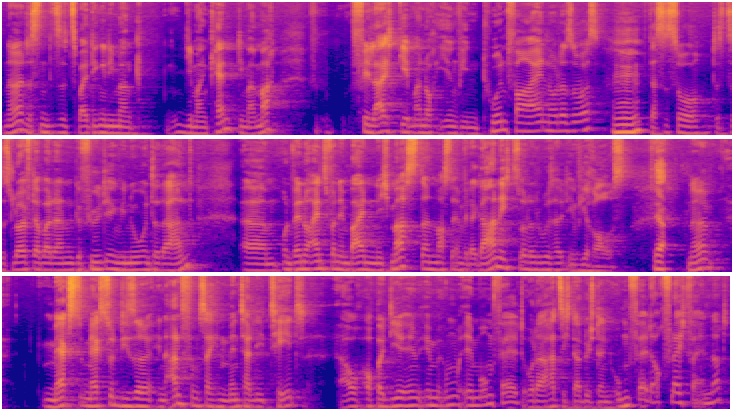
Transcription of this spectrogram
Ne, das sind diese zwei Dinge, die man, die man kennt, die man macht. Vielleicht geht man noch irgendwie in einen Turnverein oder sowas. Mhm. Das ist so, das, das läuft aber dann gefühlt irgendwie nur unter der Hand. Ähm, und wenn du eins von den beiden nicht machst, dann machst du entweder gar nichts oder du bist halt irgendwie raus. Ja. Ne? Merkst, merkst du diese, in Anführungszeichen, Mentalität auch, auch bei dir im, im, im Umfeld oder hat sich dadurch dein Umfeld auch vielleicht verändert?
